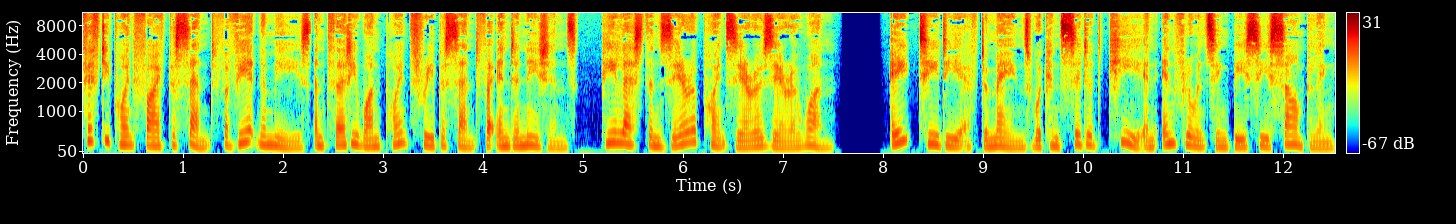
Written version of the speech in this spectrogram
50.5% for Vietnamese, and 31.3% for Indonesians, p less than 0.001. Eight TDF domains were considered key in influencing BC sampling,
